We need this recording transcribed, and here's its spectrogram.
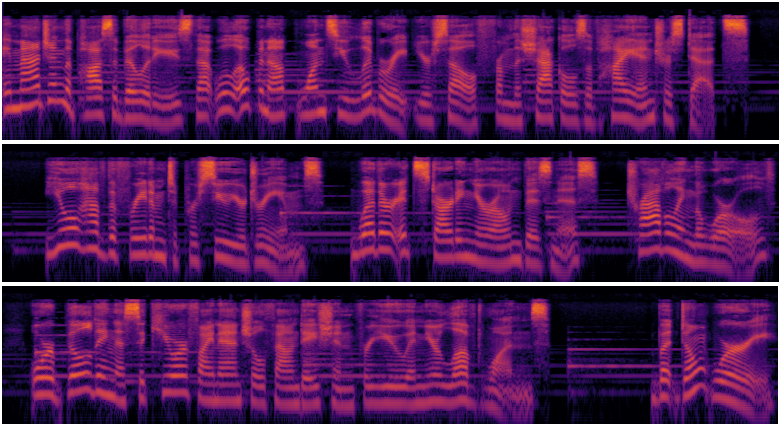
Imagine the possibilities that will open up once you liberate yourself from the shackles of high-interest debts. You'll have the freedom to pursue your dreams, whether it's starting your own business, traveling the world, or building a secure financial foundation for you and your loved ones. But don't worry,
